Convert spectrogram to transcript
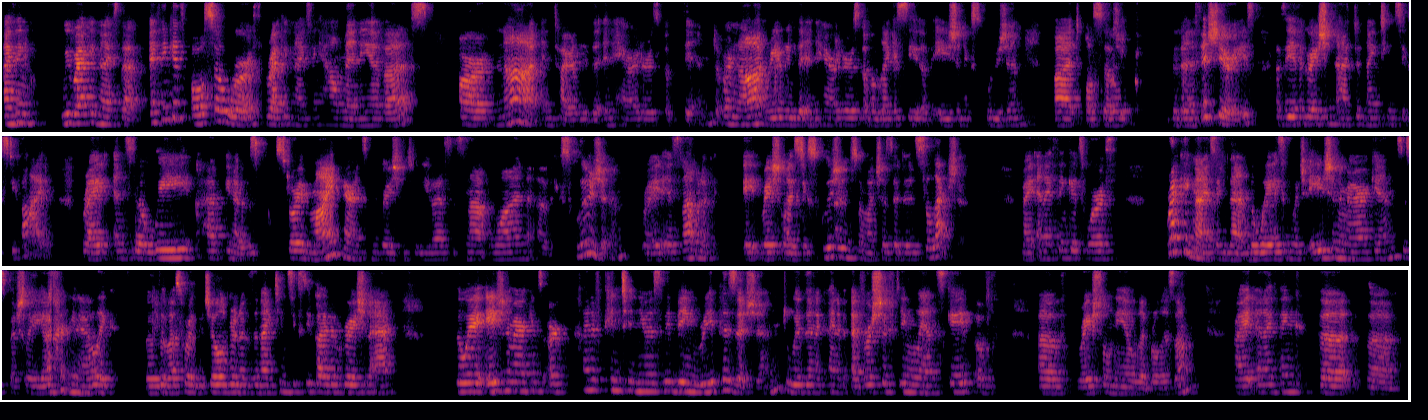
I think we recognize that. I think it's also worth recognizing how many of us are not entirely the inheritors of Thind or not really the inheritors of a legacy of Asian exclusion, but also the beneficiaries of the Immigration Act of 1965, right? And so we have, you know, the story of my parents' immigration to the US is not one of exclusion, right? It's not one of racialized exclusion so much as it is selection, right? And I think it's worth recognizing then the ways in which Asian Americans, especially, you know, like those of us who are the children of the 1965 Immigration Act, the way Asian Americans are kind of continuously being repositioned within a kind of ever shifting landscape of, of racial neoliberalism, right? And I think the, the,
